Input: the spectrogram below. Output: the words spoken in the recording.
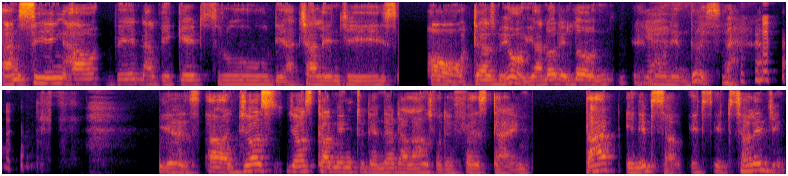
and seeing how they navigate through their challenges. Oh, tells me, oh, you are not alone alone yes. in this. yes, uh, just just coming to the Netherlands for the first time, that in itself, it's it's challenging.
